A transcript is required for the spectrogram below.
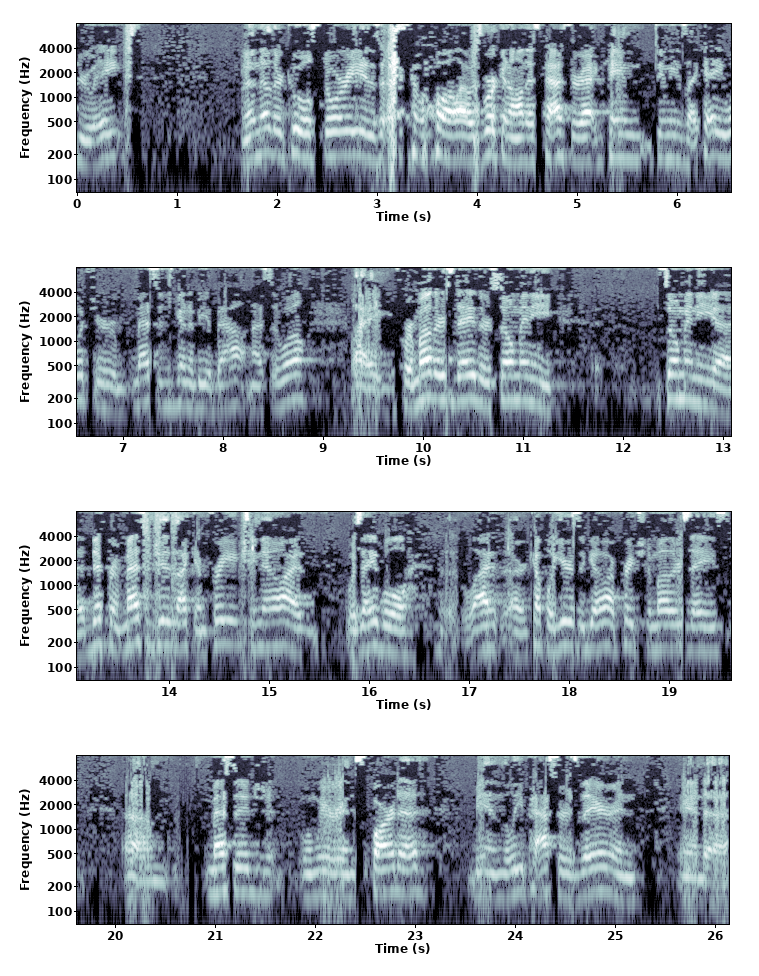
through 8. another cool story is while I was working on this, Pastor Act came to me. He's like, "Hey, what's your message going to be about?" And I said, "Well, like for Mother's Day, there's so many, so many uh, different messages I can preach. You know, I was able, a couple years ago, I preached a Mother's Day's um, message when we were in Sparta, being the lead pastors there, and and uh,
